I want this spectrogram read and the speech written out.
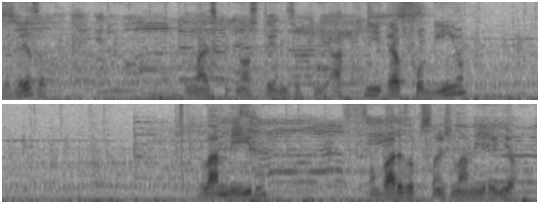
beleza? O que mais que nós temos aqui? Aqui é o foguinho, lameiro, são várias opções de lameira aí, ó.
